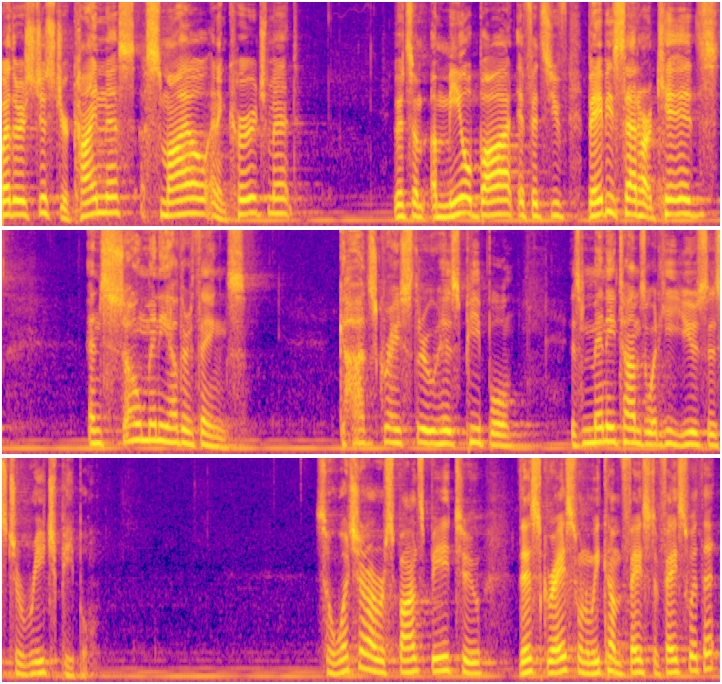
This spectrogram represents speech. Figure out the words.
Whether it's just your kindness, a smile, an encouragement, if it's a, a meal bought, if it's you've babysat our kids, and so many other things. God's grace through his people is many times what he uses to reach people. So, what should our response be to this grace when we come face to face with it?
